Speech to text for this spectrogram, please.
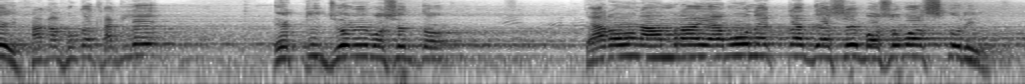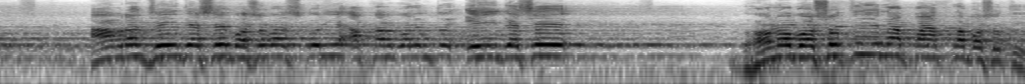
এই ফাঁকা ফাঁকা থাকলে একটু জমে বসেন তো। কারণ আমরা এমন একটা দেশে বসবাস করি। আমরা যেই দেশে বসবাস করি, আপনার বলেন তো, এই দেশে ঘন বসতি না পাতলা বসতি?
